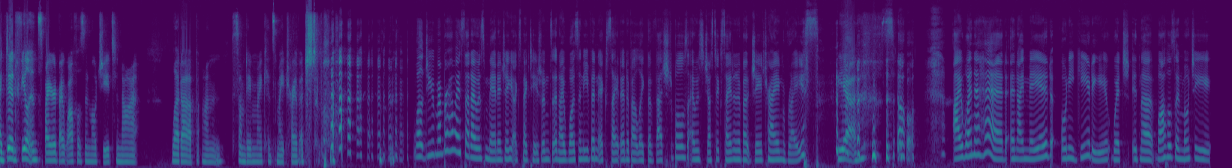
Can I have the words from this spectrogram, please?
I did feel inspired by waffles and mochi to not let up on someday my kids might try a vegetable. well, do you remember how I said I was managing expectations and I wasn't even excited about like the vegetables? I was just excited about Jay trying rice. yeah. so I went ahead and I made onigiri, which in the waffles and mochi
